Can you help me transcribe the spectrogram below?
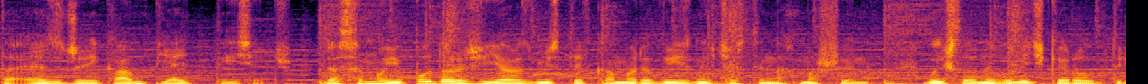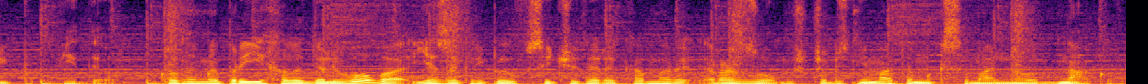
та SJ-Cam 5000. Для самої подорожі я розмістив камери в різних частинах машини. Вийшло невеличке роутріп відео. Коли ми приїхали до Львова, я закріпив всі чотири камери разом, щоб знімати максимально однаково.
